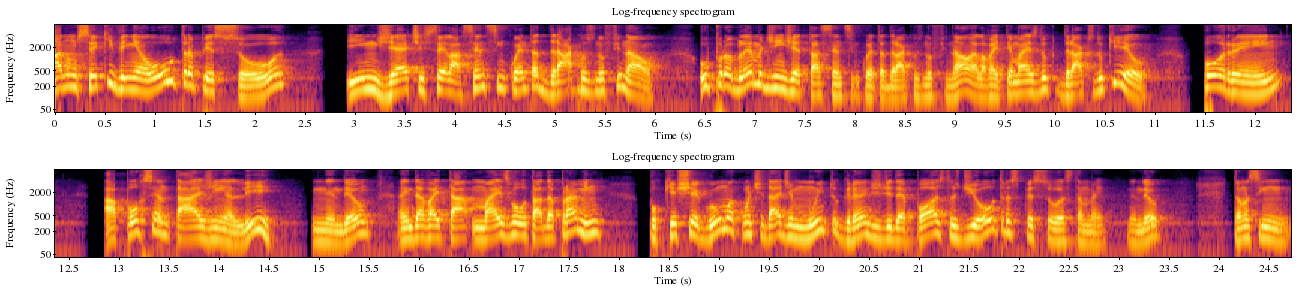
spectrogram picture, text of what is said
A não ser que venha outra pessoa e injete, sei lá, 150 dracos no final. O problema de injetar 150 dracos no final, ela vai ter mais do, dracos do que eu. Porém, a porcentagem ali, entendeu? Ainda vai estar tá mais voltada para mim porque chegou uma quantidade muito grande de depósitos de outras pessoas também, entendeu? Então, assim,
